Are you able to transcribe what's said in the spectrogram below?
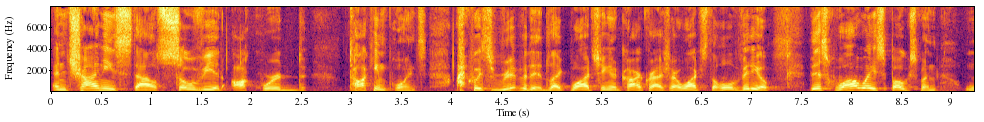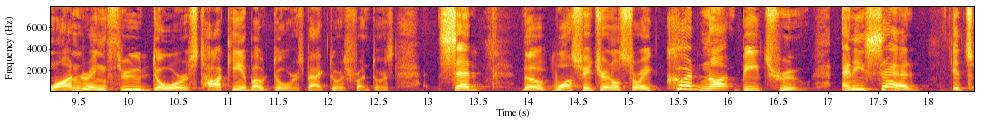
and Chinese style Soviet awkward talking points. I was riveted like watching a car crash. I watched the whole video. This Huawei spokesman wandering through doors, talking about doors, back doors, front doors, said the Wall Street Journal story could not be true. And he said it's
